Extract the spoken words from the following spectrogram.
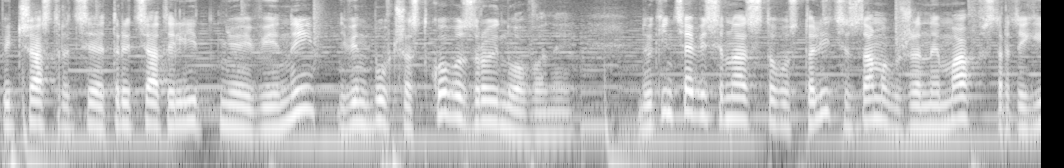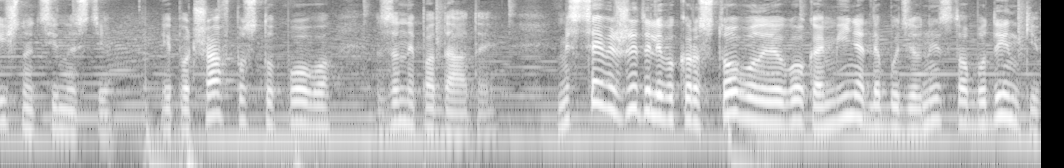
Під час 30-літньої війни він був частково зруйнований. До кінця 18 століття замок вже не мав стратегічної цінності і почав поступово занепадати. Місцеві жителі використовували його каміння для будівництва будинків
